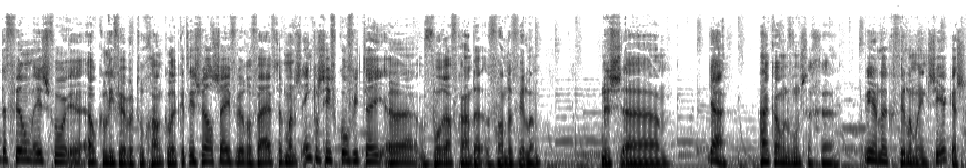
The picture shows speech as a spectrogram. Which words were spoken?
De film is voor elke liefhebber toegankelijk. Het is wel 7,50 euro, maar dat is inclusief koffiethee eh voorafgaande van de film. Dus ja, aankomende woensdag weer leuke film in het circus.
